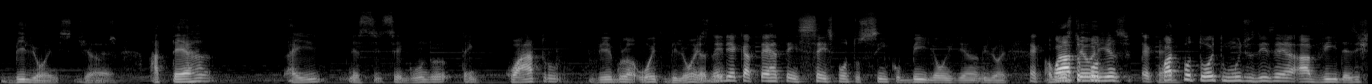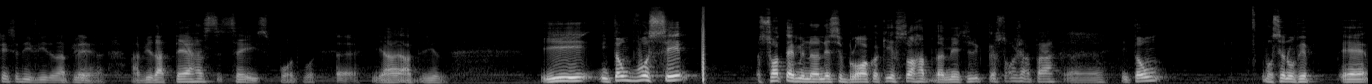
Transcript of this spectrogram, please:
bilhões de anos. É. A Terra, aí, nesse segundo, tem 4,8 bilhões. Eu né? diria que a Terra tem 6,5 bilhões de anos. Bilhões. É 4, teorias. É 4,8, é. muitos dizem a vida, a existência de vida na vida. Terra. A vida, a Terra, 6. É. E a, a vida. E então você, só terminando esse bloco aqui, só rapidamente, o pessoal já está. É. Então, você não vê é,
